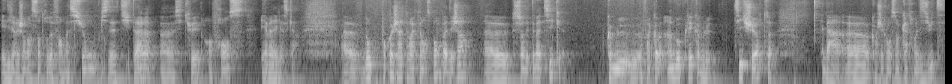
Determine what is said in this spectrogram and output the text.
et dirigeant d'un centre de formation business digital situé en France et à Madagascar. Euh, donc pourquoi j'arrête le référencement? Bah Déjà, euh, sur des thématiques comme, le, enfin, comme un mot-clé comme le t-shirt, eh ben, euh, quand j'ai commencé en 98,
